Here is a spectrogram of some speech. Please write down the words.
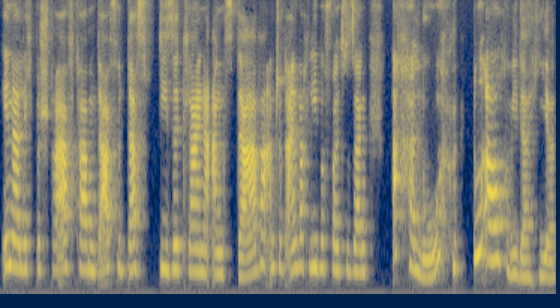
innerlich bestraft haben dafür, dass diese kleine Angst da war, anstatt einfach liebevoll zu sagen, ach hallo, du auch wieder hier.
